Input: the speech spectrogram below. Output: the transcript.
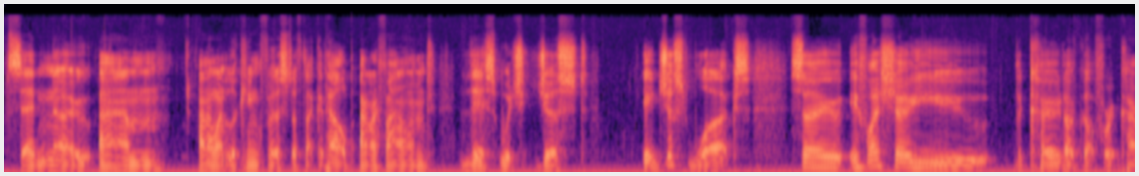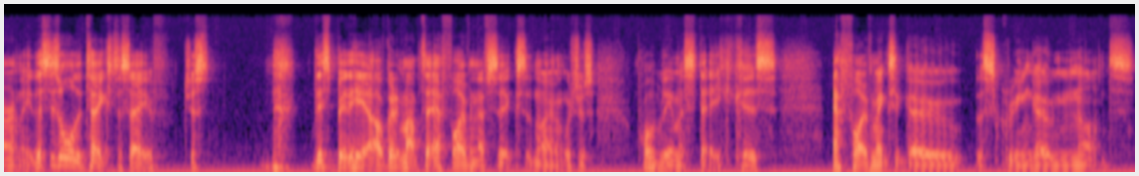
said no um, and I went looking for stuff that could help and I found this which just it just works so if I show you the code I've got for it currently. This is all it takes to save. Just this bit here. I've got it mapped to F5 and F6 at the moment, which is probably a mistake because F5 makes it go the screen go nuts.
